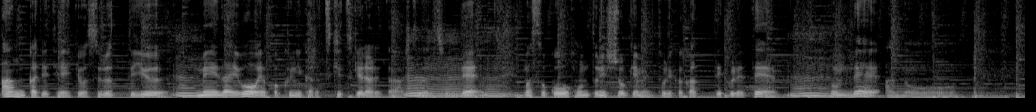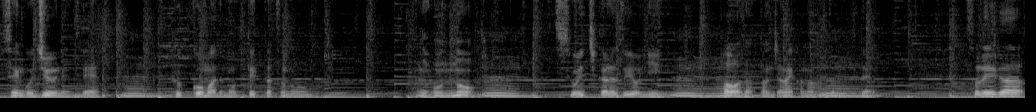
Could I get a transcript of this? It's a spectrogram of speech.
安価で提供するっていううん。命題をやっぱ国から突きつけられた人たちで、うんまあ、そこを本当に一生懸命取り掛かってくれて、うん。そんで、あのー戦後10年でうん。復興まで持っていったその日本のうん。すごい力強いうん。パワーだったんじゃないかなと思って、うん。それが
